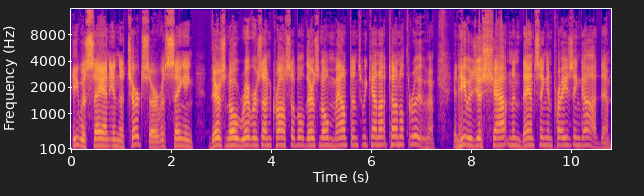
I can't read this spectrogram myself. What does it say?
he was saying in the church service, singing, There's no rivers uncrossable, there's no mountains we cannot tunnel through. And he was just shouting and dancing and praising God.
